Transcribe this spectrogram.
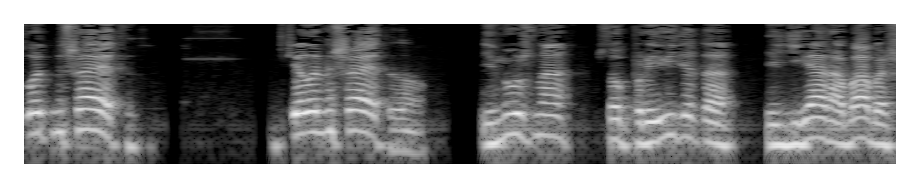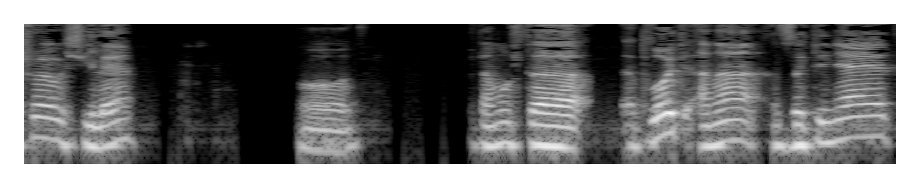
плоть мешает, тело мешает ему. И нужно, чтобы проявить это Игия раба большое усилие. Вот. Потому что плоть, она затеняет,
